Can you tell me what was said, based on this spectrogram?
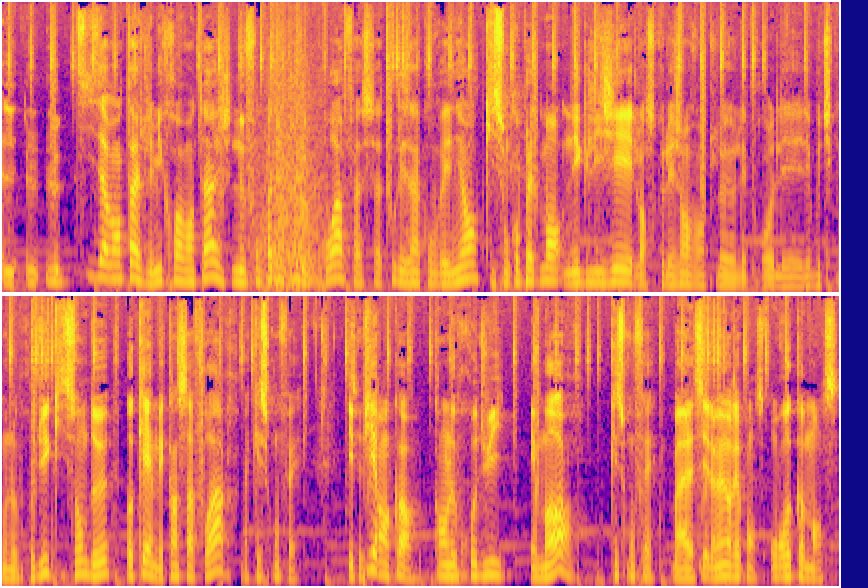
le, le petit avantage, les micro avantages ne font pas du tout le poids face à tous les inconvénients qui sont complètement négligés lorsque les gens vendent le- les, pro- les, les boutiques monoproduits, qui sont de ok mais quand ça foire, bah, qu'est-ce qu'on fait? Et pire encore, quand le produit est mort, qu'est-ce qu'on fait? Bah c'est la même réponse, on recommence.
